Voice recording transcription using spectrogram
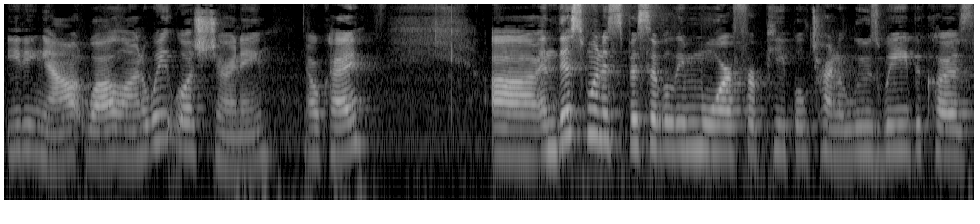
eating out while on a weight loss journey, okay? Uh, and this one is specifically more for people trying to lose weight because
